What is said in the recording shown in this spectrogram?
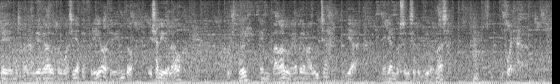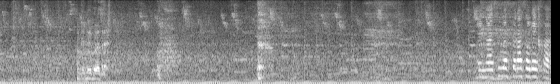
hace, no sé, para 10 grados o algo así, hace frío, hace viento. He salido helado y estoy empagado. Me voy a pegar una ducha, ya me quedan dos series efectivos más y fuera. Entended por atrás. Venga, sube hasta las orejas.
